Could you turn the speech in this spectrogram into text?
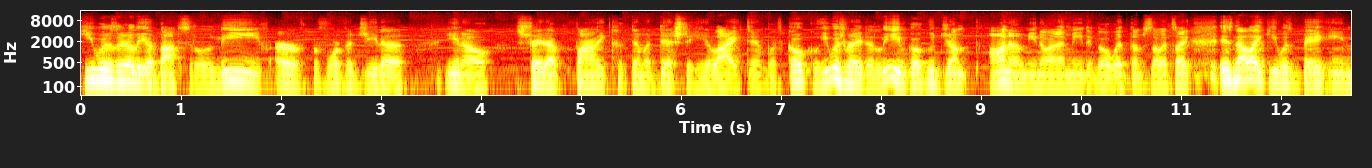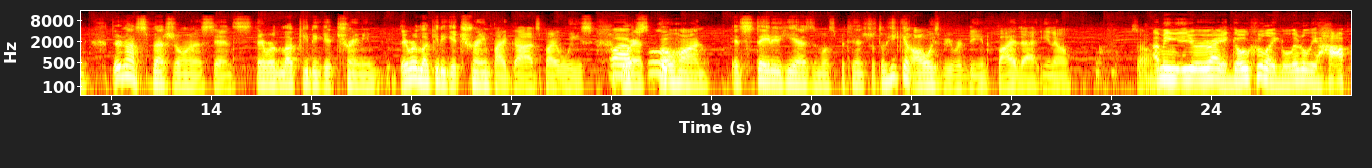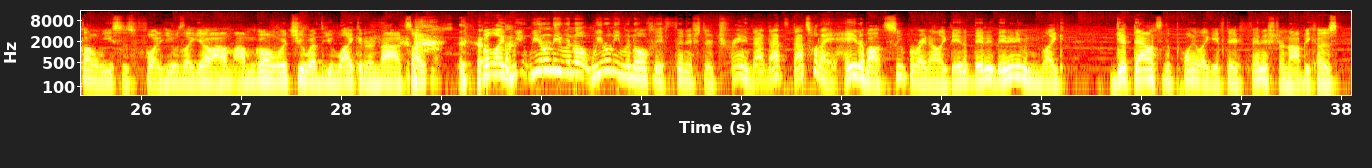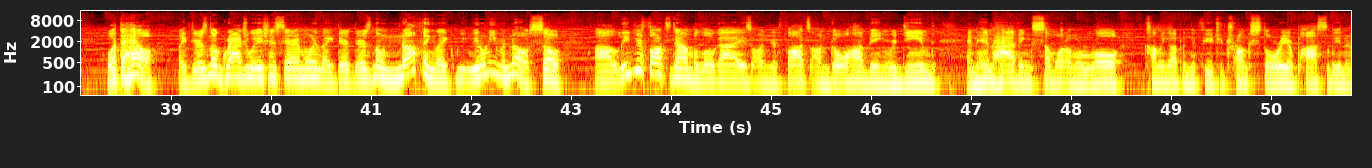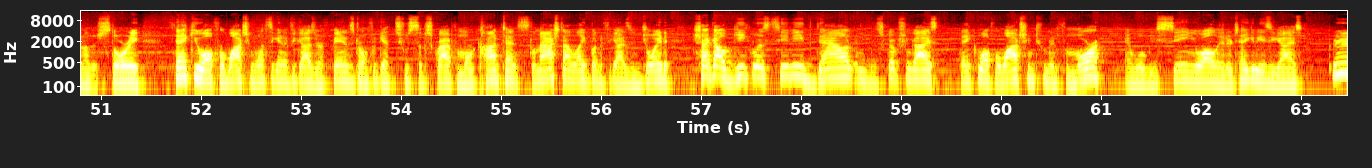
He was literally about to leave Earth before Vegeta, you know, straight up finally cooked him a dish that he liked. And with Goku, he was ready to leave. Goku jumped on him, you know what I mean, to go with them. So it's like it's not like he was begging. They're not special in a sense. They were lucky to get training. They were lucky to get trained by gods by Whis. Oh, Whereas absolutely. Gohan, it's stated he has the most potential, so he can always be redeemed by that, you know. So I mean, you're right. Goku like literally hopped on Whis' foot. He was like, "Yo, I'm, I'm going with you whether you like it or not." So, I, but like we, we don't even know we don't even know if they finished their training. That that's that's what I hate about Super right now. Like they they, didn't- they didn't even like get down to the point like if they finished or not because what the hell? Like there's no graduation ceremony. Like there there's no nothing. Like we, we don't even know. So uh, leave your thoughts down below, guys, on your thoughts on Gohan being redeemed and him having somewhat of a role coming up in the future Trunks story or possibly in another story. Thank you all for watching. Once again, if you guys are fans, don't forget to subscribe for more content. Smash that like button if you guys enjoyed. Check out Geekless TV down in the description, guys. Thank you all for watching. Tune in for more, and we'll be seeing you all later. Take it easy, guys. Peace.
